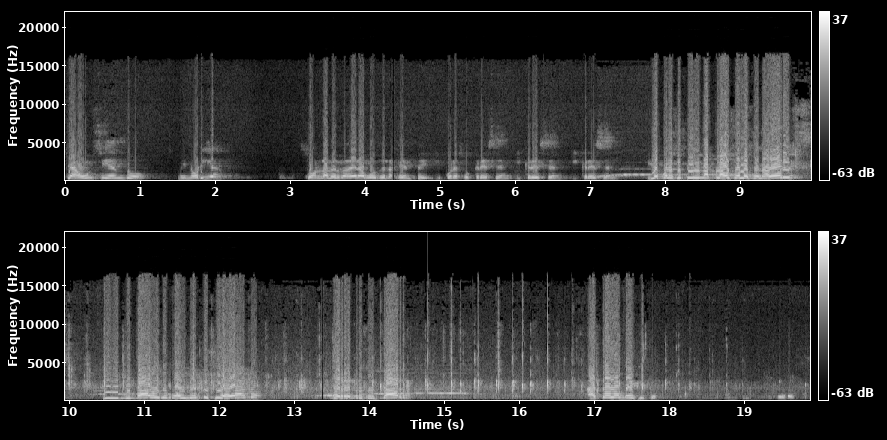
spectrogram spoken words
que aún siendo minoría, son la verdadera voz de la gente y por eso crecen y crecen y crecen. Y yo por eso pido un aplauso a los senadores y diputados del Movimiento Ciudadano por representar a todo México. Muchas gracias.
